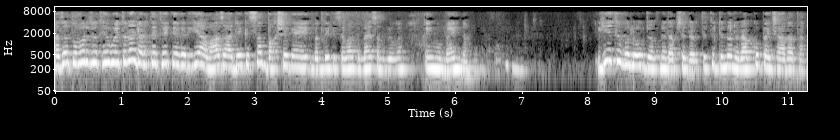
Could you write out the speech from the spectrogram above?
حضرت عمر جو تھے وہ اتنا ڈرتے تھے کہ اگر یہ آواز آ جائے کہ سب بخشے گئے ایک بندے کی سوا تو میں سمجھوں گا کہیں وہ میں ہی نہ ہوں یہ تھے وہ لوگ جو اپنے رب سے ڈرتے تھے، جنہوں نے رب کو پہچانا تھا۔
